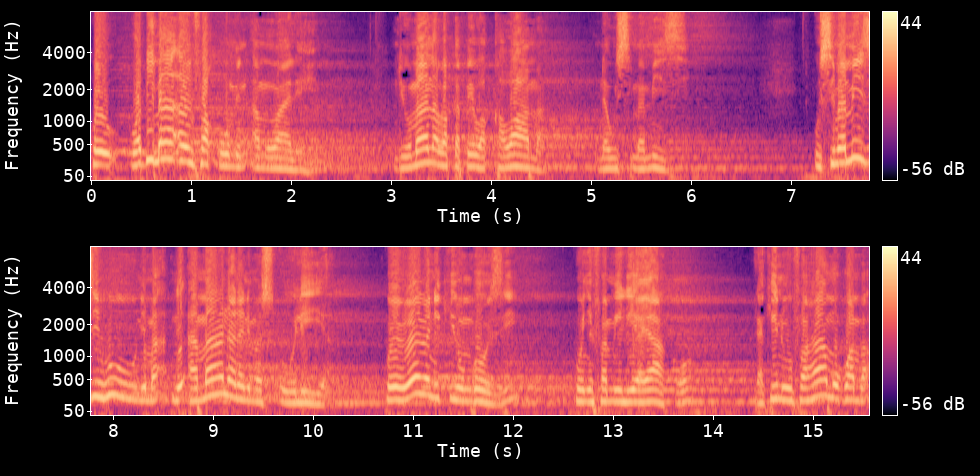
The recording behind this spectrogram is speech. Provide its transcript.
Kwa hiyo wabima anfaqu min amwalihim ndio maana wakapewa kawama na usimamizi. Usimamizi huu ni, ma, ni amana na ni masuhulia kwa wewe ni kiongozi kwenye familia yako lakini ufahamu kwamba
